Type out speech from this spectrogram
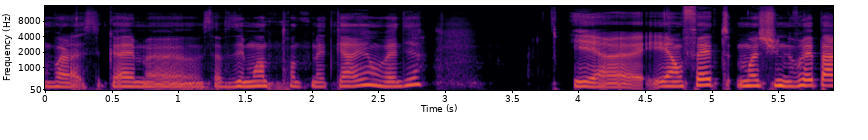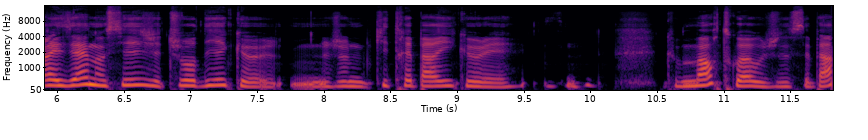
voilà, c'est quand même. euh, ça faisait moins de 30 mètres carrés, on va dire. Et, euh, et en fait, moi, je suis une vraie Parisienne aussi. J'ai toujours dit que je ne quitterai Paris que, les... que morte, quoi, ou je sais pas.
